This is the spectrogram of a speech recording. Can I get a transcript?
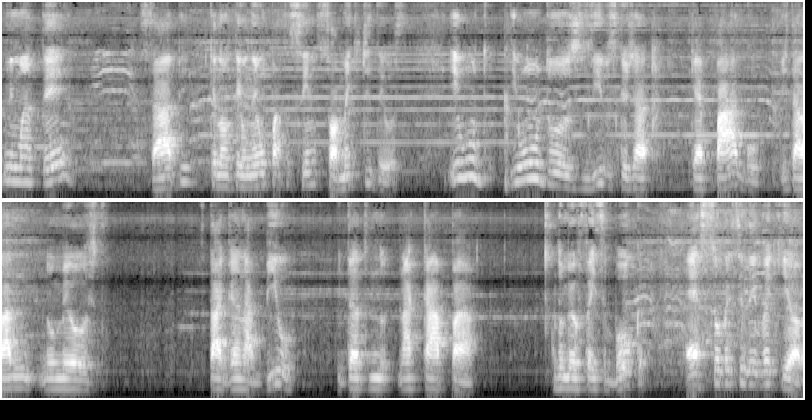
me manter, sabe? Que não tenho nenhum patrocínio, somente de Deus. E um, e um dos livros que eu já que é pago, e está lá no meu Instagram, na bio, e tanto no, na capa do meu Facebook, é sobre esse livro aqui, ó.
